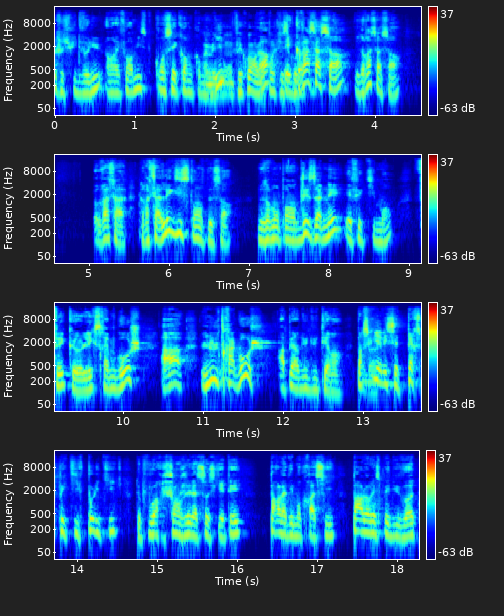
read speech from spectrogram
je suis devenu un réformiste conséquent, comme on dit. On fait quoi en Et grâce à ça, et grâce à ça, grâce à, grâce à l'existence de ça, nous avons pendant des années, effectivement, fait que l'extrême gauche a, l'ultra gauche a perdu du terrain. Parce qu'il y avait cette perspective politique de pouvoir changer la société par la démocratie, par le respect du vote,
